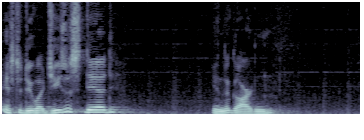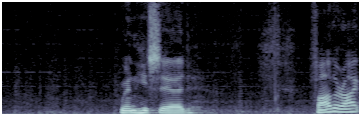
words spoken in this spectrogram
Is to do what Jesus did in the garden when he said, Father, I.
